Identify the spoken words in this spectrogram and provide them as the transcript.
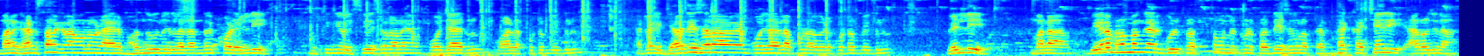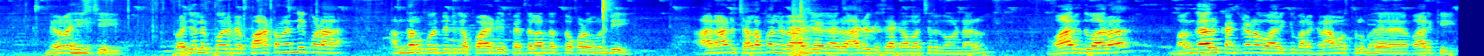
మన ఘంటసాల గ్రామంలో ఆయన బంధువులు వీళ్ళందరికీ కూడా వెళ్ళి ముఖ్యంగా విశ్వేశ్వరాలయం పూజారులు వాళ్ళ కుటుంబీకులు అట్లాగే జగదీశ్వరాలయం పూజారులు అప్పుడు వీళ్ళ కుటుంబీకులు వెళ్ళి మన వీరబ్రహ్మం గారి గుడి ప్రస్తుతం ఉన్నటువంటి ప్రదేశంలో పెద్ద కచేరీ ఆ రోజున నిర్వహించి ప్రజలు కోరిన పాటలన్నీ కూడా అందరూ కోరినట్టుగా పాడి పెద్దలందరితో కూడా ఉండి ఆనాడు చల్లపల్లి రాజా గారు ఆరోగ్య శాఖ మంత్రిగా ఉన్నారు. వారి ద్వారా బంగారు కంకణం వారికి మన గ్రామస్తులు భ- వారికి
